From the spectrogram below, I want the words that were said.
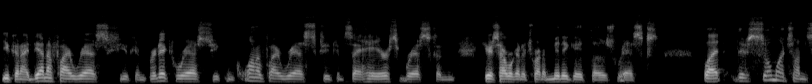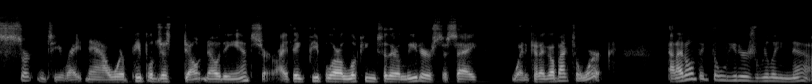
you can identify risks you can predict risks you can quantify risks you can say hey here's some risks and here's how we're going to try to mitigate those risks. But there's so much uncertainty right now where people just don't know the answer. I think people are looking to their leaders to say when can i go back to work? And i don't think the leaders really know.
